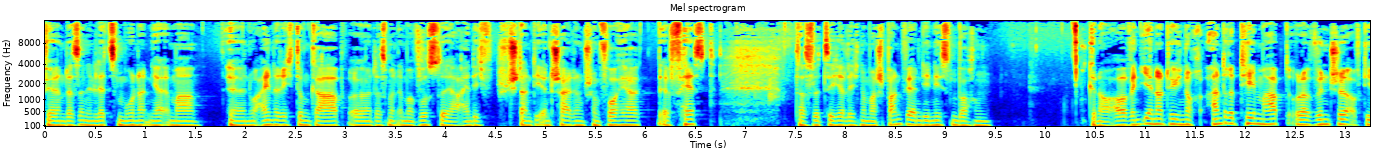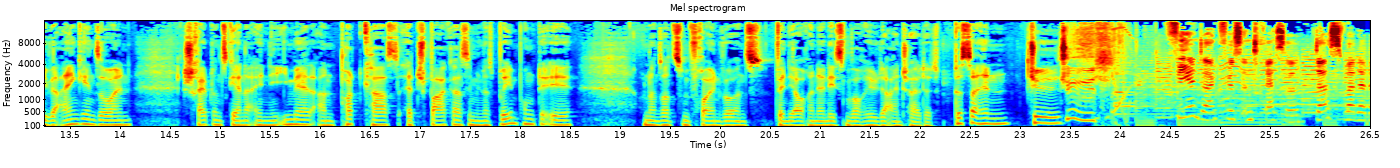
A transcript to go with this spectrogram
während das in den letzten Monaten ja immer äh, nur eine Richtung gab, äh, dass man immer wusste, ja, eigentlich stand die Entscheidung schon vorher äh, fest. Das wird sicherlich nochmal spannend werden die nächsten Wochen. Genau, aber wenn ihr natürlich noch andere Themen habt oder Wünsche, auf die wir eingehen sollen, schreibt uns gerne eine E-Mail an podcast.sparkasse-bremen.de und ansonsten freuen wir uns, wenn ihr auch in der nächsten Woche wieder einschaltet. Bis dahin, tschüss. Tschüss. Vielen Dank fürs Interesse. Das war der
